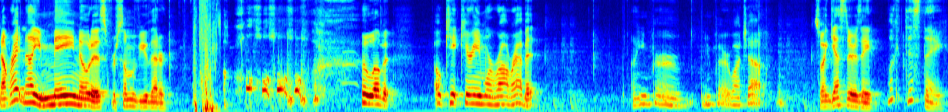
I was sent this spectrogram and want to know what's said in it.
Now, right now, you may notice, for some of you that are... I love it. Oh, can't carry any more raw rabbit. Oh, you better, you better watch out. So I guess there's a... Look at this thing.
